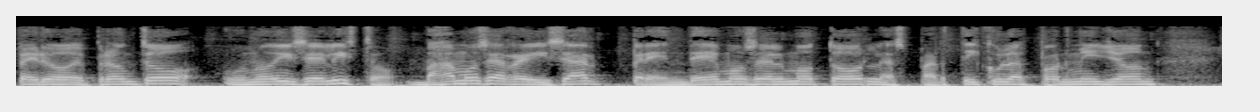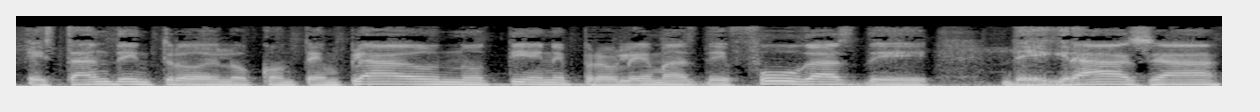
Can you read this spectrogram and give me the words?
pero de pronto uno dice, listo, vamos a revisar, prendemos el motor, las partículas por millón están dentro de lo contemplado, no tiene problemas de fugas, de, de grasa,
